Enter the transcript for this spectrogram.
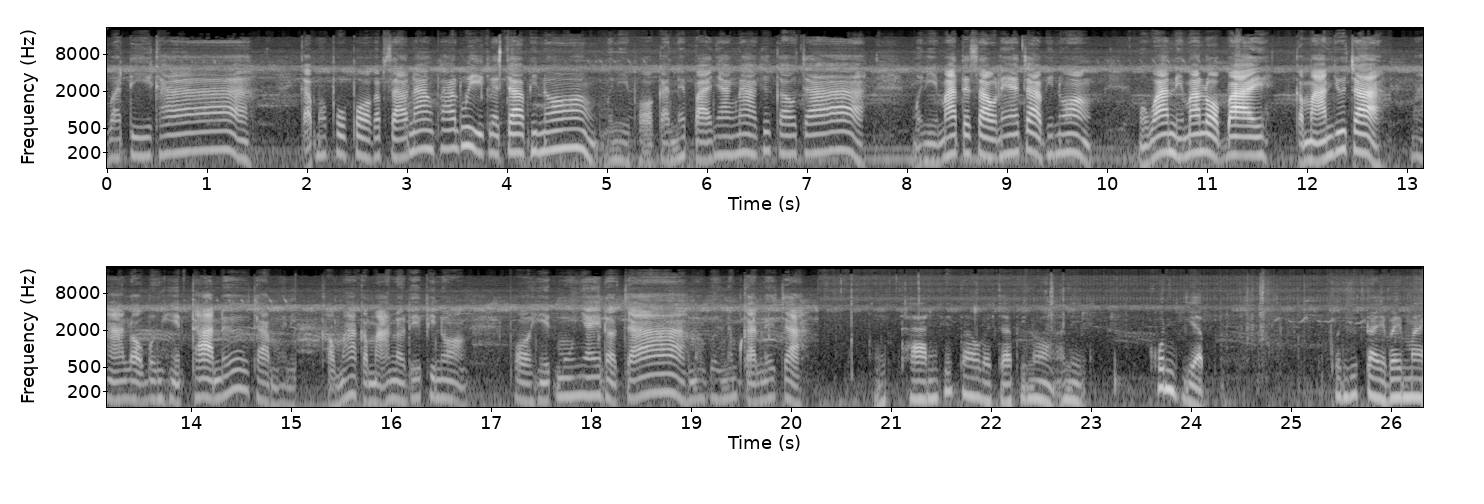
สวัสดีค่ะ กลับมาพบพอกับสาวนางพาลุยอีกแล้วจ้าพี่น้องมื่อนี้พอกันในป่าย่างหน้าคือเก่าจ้ามื่อนี้มาแต่เสาแน่จ้าพี่น้องเมื่อวานนี้มาหลอบใบายกับหมานอยู่จ้ามาหาหลอบเบิงเห็ดทานเด้อจ้ามื่อนี้เขามากับหมานเราได้พี่น้อง พอเห็ดมูใหญ่เราจ้า มาเบิงน้ำกันเลยจ้าเห็ดทานคือเก่าเราจ้าพี่น้อง อันนี้ค้นเหยียบคนอยู่ใต้ใบไม้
